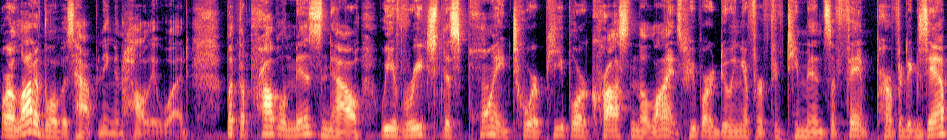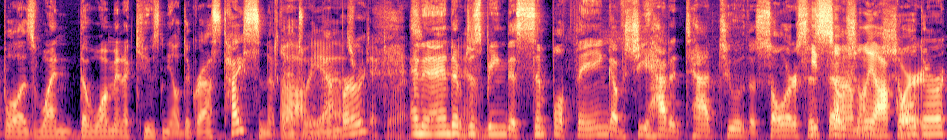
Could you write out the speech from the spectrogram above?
or a lot of what was happening in Hollywood. But the problem is now we've reached this point to where people are crossing the lines. People are doing it for 15 minutes of fame. Perfect example is when the woman accused Neil deGrasse Tyson of it. Oh, yeah, that's ridiculous. And it ended up just being this simple thing of she had a tattoo of the solar system. He's socially on the awkward. Shoulder.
